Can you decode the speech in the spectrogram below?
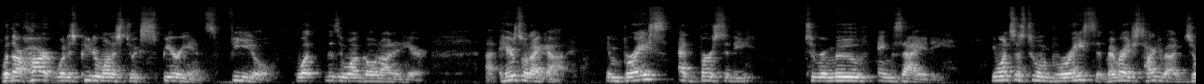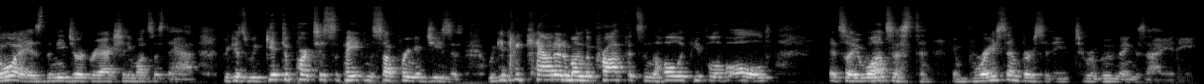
With our heart, what does Peter want us to experience, feel? What does he want going on in here? Uh, here's what I got embrace adversity to remove anxiety. He wants us to embrace it. Remember, I just talked about joy is the knee jerk reaction he wants us to have because we get to participate in the suffering of Jesus. We get to be counted among the prophets and the holy people of old. And so he wants us to embrace adversity to remove anxiety.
